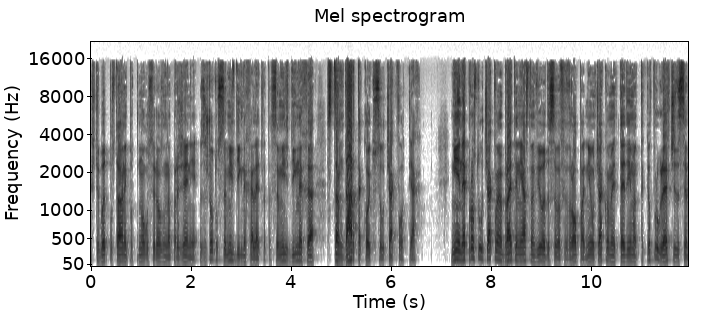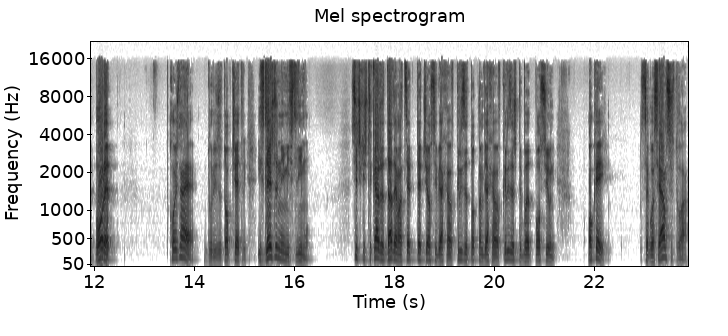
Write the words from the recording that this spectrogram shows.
ще бъдат поставени под много сериозно напрежение, защото сами вдигнаха летвата, сами вдигнаха стандарта, който се очаква от тях. Ние не просто очакваме Брайтън и Астан Вила да са в Европа, ние очакваме те да имат такъв прогрес, че да се борят. Кой знае, дори за топ 4. Изглежда немислимо. Всички ще кажат, да, да, те Челси бяха в криза, Тотнам бяха в криза, ще бъдат по-силни. Окей, съгласявам се с това.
